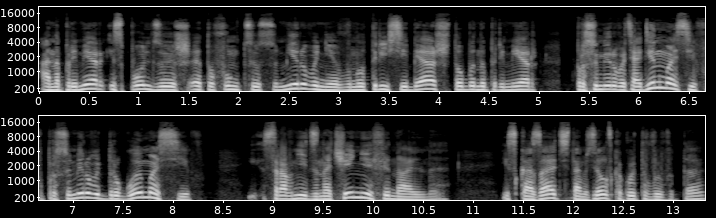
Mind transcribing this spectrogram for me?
а, например, используешь эту функцию суммирования внутри себя, чтобы, например, просуммировать один массив и просуммировать другой массив, сравнить значение финальное и сказать, там, сделать какой-то вывод, да?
